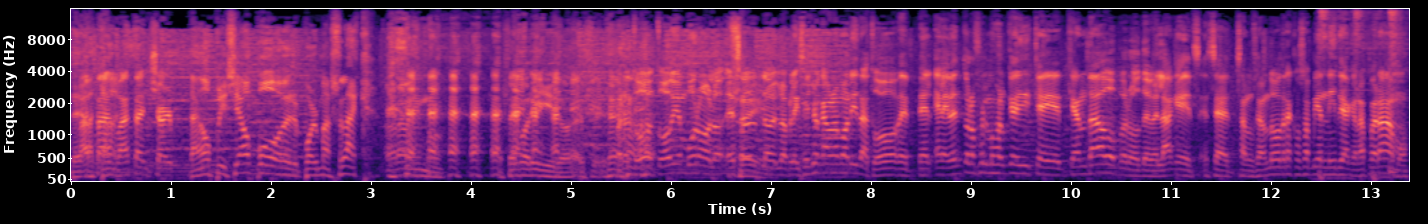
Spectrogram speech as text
De- va, a estar, va a estar en sharp. Están auspiciados por, por Maslack ahora mismo. Ese gorillo. Pero todo, todo bien bueno. Lo, eso, Sí. lo, lo PlayStation que hablamos ahorita, todo, el, el evento no fue el mejor que, que- que han dado, pero de verdad que se, se anunciaron dos o tres cosas bien nítidas que no esperábamos.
